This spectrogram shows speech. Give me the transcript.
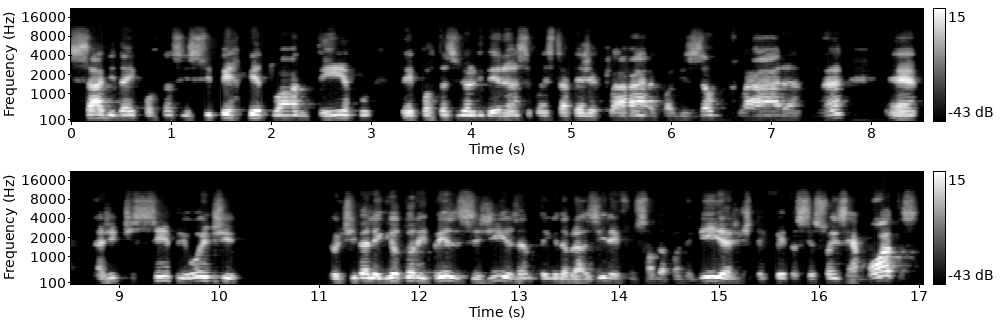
sabe da importância de se perpetuar no tempo, da importância de uma liderança com a estratégia clara, com a visão clara. Né? É, a gente sempre, hoje, eu tive a alegria, eu estou na empresa esses dias, né? não tenho ido a Brasília em função da pandemia, a gente tem feito as sessões remotas,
